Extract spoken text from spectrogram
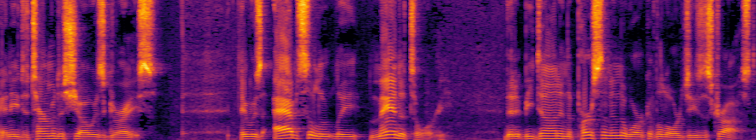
And he determined to show his grace. It was absolutely mandatory that it be done in the person and the work of the Lord Jesus Christ.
